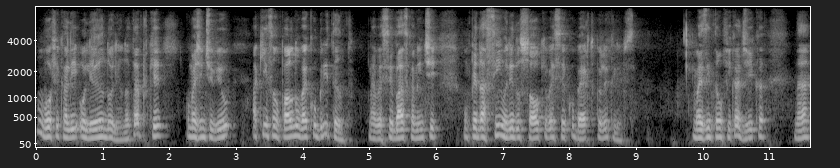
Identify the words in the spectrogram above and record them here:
não vou ficar ali olhando, olhando. Até porque, como a gente viu, aqui em São Paulo não vai cobrir tanto. Né? Vai ser basicamente um pedacinho ali do Sol que vai ser coberto pelo eclipse. Mas então fica a dica, né?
